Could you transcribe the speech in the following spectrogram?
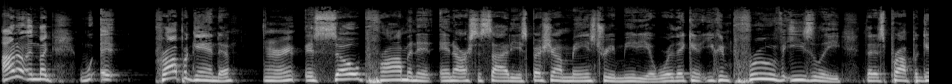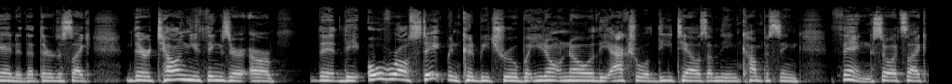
I don't and like w- it, propaganda. All right, is so prominent in our society, especially on mainstream media, where they can you can prove easily that it's propaganda. That they're just like they're telling you things are. are the the overall statement could be true, but you don't know the actual details of the encompassing thing. So it's like,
